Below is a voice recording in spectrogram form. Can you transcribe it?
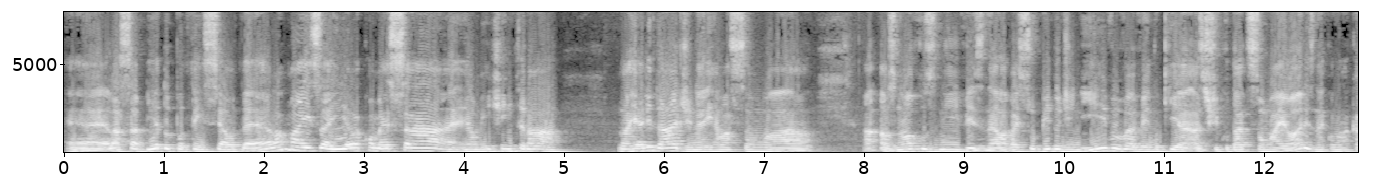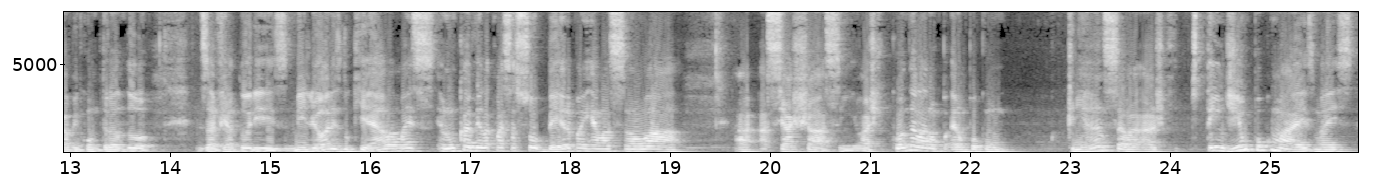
É, ela sabia do potencial dela, mas aí ela começa a realmente entrar na realidade, né, em relação a aos novos níveis, né? Ela vai subindo de nível, vai vendo que as dificuldades são maiores, né? Quando ela acaba encontrando desafiadores melhores do que ela, mas eu nunca vi ela com essa soberba em relação a, a, a se achar, assim. Eu acho que quando ela era um, pouco criança, ela, acho que tendia um pouco mais, mas,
